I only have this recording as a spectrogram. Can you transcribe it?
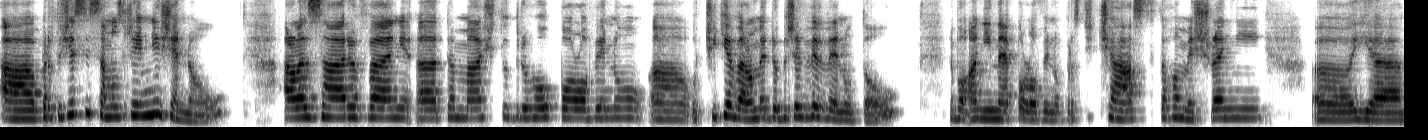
A protože jsi samozřejmě ženou, ale zároveň uh, tam máš tu druhou polovinu uh, určitě velmi dobře vyvinutou, nebo ani ne polovinu, prostě část toho myšlení uh, je,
